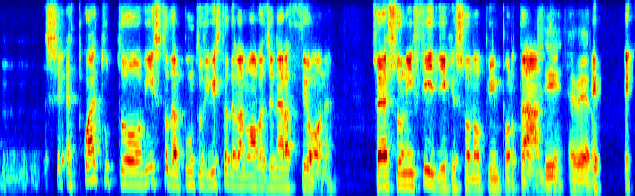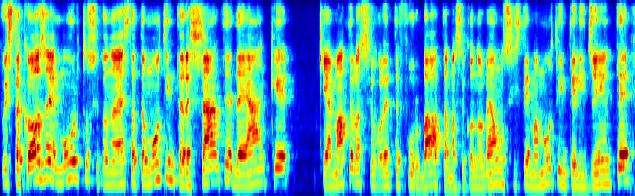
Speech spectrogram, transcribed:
mh, se- è- qua è tutto visto dal punto di vista della nuova generazione. Cioè, sono i figli che sono più importanti. Sì, è vero. E, e questa cosa è molto, secondo me, è stata molto interessante ed è anche, chiamatela se volete furbata, ma secondo me è un sistema molto intelligente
